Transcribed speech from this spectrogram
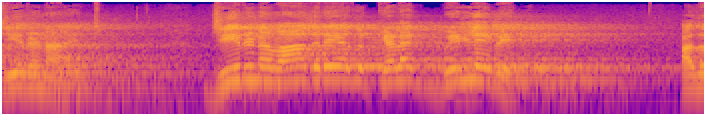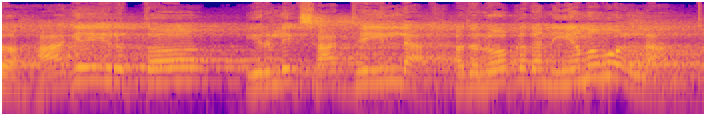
ಜೀರ್ಣ ಆಯಿತು. ಜೀರ್ಣವಾದರೆ ಅದು ಕೆಳಗೆ ಬೀಳಲೇಬೇಕು. ಅದು ಹಾಗೇ ಇರುತ್ತೋ ಇರಲಿಕ್ಕೆ ಸಾಧ್ಯ ಇಲ್ಲ. ಅದು ಲೋಕದ ನಿಯಮವೂ ಅಲ್ಲ ಅಂತ.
